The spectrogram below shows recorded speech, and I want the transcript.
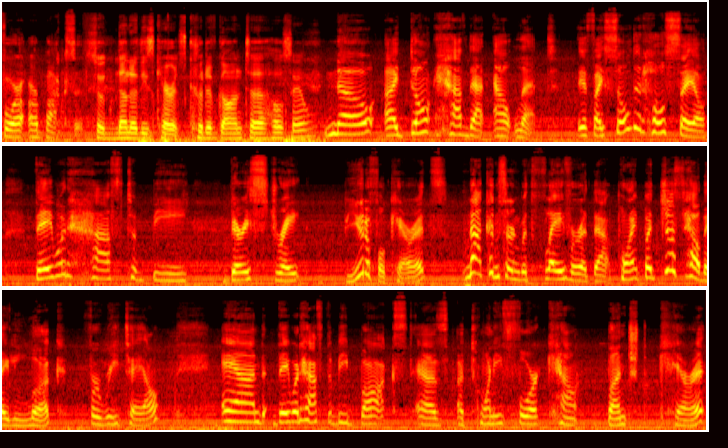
for our boxes. So none of these carrots could have gone to wholesale? No, I don't have that outlet. If I sold it wholesale, they would have to be very straight, beautiful carrots. Not concerned with flavor at that point, but just how they look for retail. And they would have to be boxed as a 24 count bunched carrot.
